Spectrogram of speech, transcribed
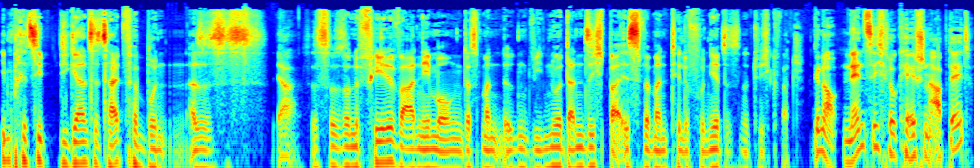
im Prinzip die ganze Zeit verbunden. Also es ist, ja, es ist so, so eine Fehlwahrnehmung, dass man irgendwie nur dann sichtbar ist, wenn man telefoniert. Das ist natürlich Quatsch. Genau, nennt sich Location Update.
